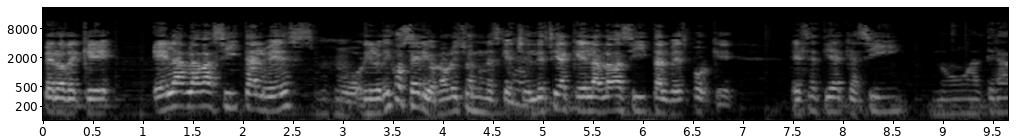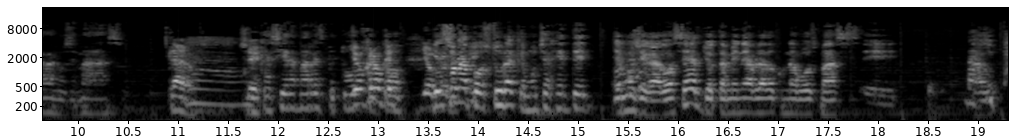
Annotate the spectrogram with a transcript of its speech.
pero de que él hablaba así tal vez, por- y lo dijo serio, no lo hizo en un sketch, él decía que él hablaba así tal vez porque él sentía que así no alteraba a los demás, Claro. Mm. Sí. así era más respetuoso. Yo creo y que, yo y creo es que una sí. postura que mucha gente hemos llegado a hacer. Yo también he hablado con una voz más eh, Bajita.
